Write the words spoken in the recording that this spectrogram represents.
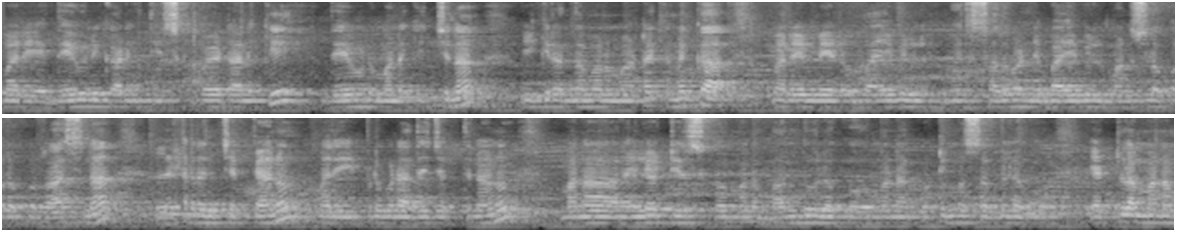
మరి దేవుని కాడికి తీసుకుపోయడానికి దేవుడు మనకి ఇచ్చిన ఈ గ్రంథం అనమాట కనుక మరి మీరు బైబిల్ మీరు చదవండి బైబిల్ మనుషుల కొరకు రాసిన లెటర్ అని చెప్పాను. మరి ఇప్పుడు కూడా అదే చెప్తున్నాను. మన రిలేటివ్స్కు మన బంధువులకు మన కుటుంబ సభ్యులకు ఎట్లా మనం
